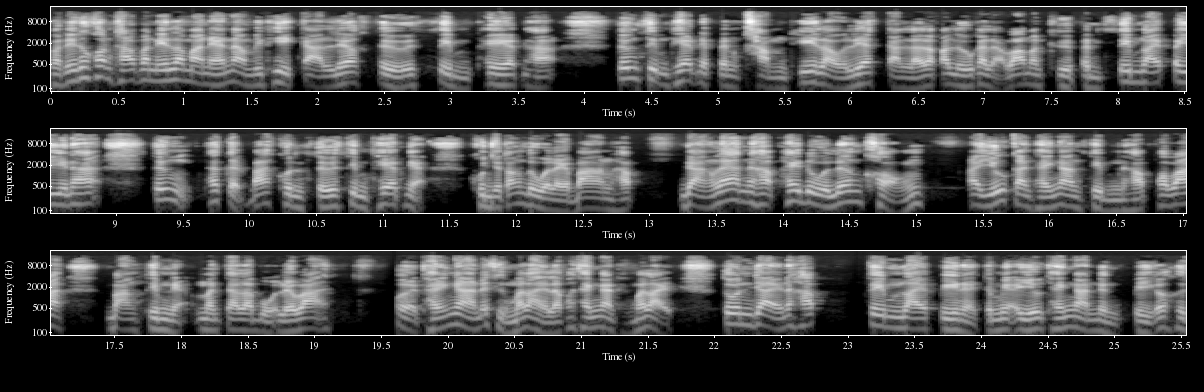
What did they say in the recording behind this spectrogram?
สวัสดีทุกคนครับวันนี้เรามาแนะนำวิธีการเลือกซื้อซิมเทพนะฮะซึ่งซิมเทพเนี่ยเป็นคำที่เราเรียกกันแล้วเราก็รู้กันแหละว่ามันคือเป็นซิมรายปีนะฮะซึ่งถ้าเกิดว่าคุณซื้อซิมเทพเนี่ยคุณจะต้องดูอะไรบ้างครับ อย่างแรกนะครับให้ดูเรื่องของอายุการใช้งานซิมนะครับ เพราะว่าบางซิมเนี่ยมันจะระบุเลยว่าเปิดใช้งานได้ถึงเมื่อไหร่แล้วก็ใช้งานถึงเมื่อไหร่ส่วนใหญ่นะครับ ซิมรายปีเนี่ยจะมีอายุใช้งาน 1 ปีก็คือ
